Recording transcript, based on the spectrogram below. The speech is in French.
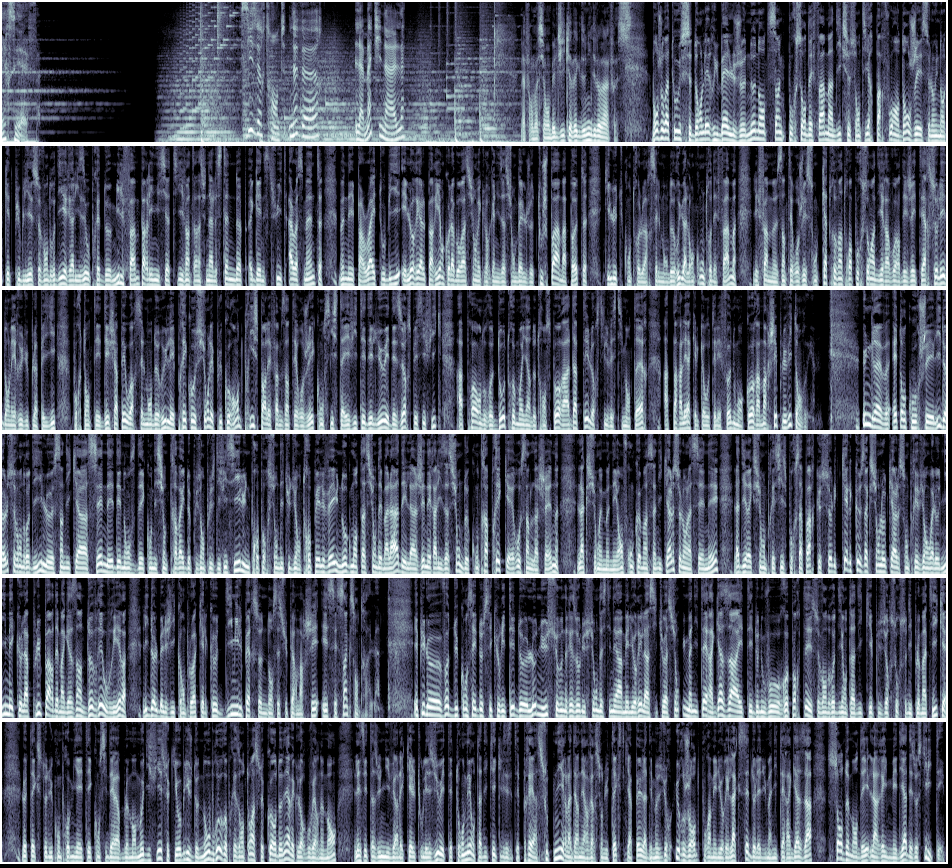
RCF. 6h30, 9h, la matinale. La formation en Belgique avec Denis Delorafosse. Bonjour à tous. Dans les rues belges, 95% des femmes indiquent se sentir parfois en danger selon une enquête publiée ce vendredi et réalisée auprès de 1000 femmes par l'initiative internationale Stand Up Against Street Harassment menée par Right to Be et L'Oréal Paris en collaboration avec l'organisation belge Touche pas à ma pote qui lutte contre le harcèlement de rue à l'encontre des femmes. Les femmes interrogées sont 83% à dire avoir déjà été harcelées dans les rues du plat pays. Pour tenter d'échapper au harcèlement de rue, les précautions les plus courantes prises par les femmes interrogées consiste à éviter des lieux et des heures spécifiques, à prendre d'autres moyens de transport, à adapter leur style vestimentaire, à parler à quelqu'un au téléphone ou encore à marcher plus vite en rue. Une grève est en cours chez Lidl ce vendredi. Le syndicat CNE dénonce des conditions de travail de plus en plus difficiles, une proportion d'étudiants trop élevée, une augmentation des malades et la généralisation de contrats précaires au sein de la chaîne. L'action est menée en front commun syndical selon la CNE. La direction précise pour sa part que seules quelques actions locales sont prévues en Wallonie, mais que la plupart des magasins devraient ouvrir. Lidl Belgique emploie quelques 10 000 personnes dans ses supermarchés et ses cinq centrales. Et puis le vote du Conseil de sécurité de l'ONU sur une résolution destinée à améliorer la situation humanitaire à Gaza a été de nouveau reporté. Ce vendredi ont indiqué plusieurs sources diplomatiques. Le texte du compromis a été considérablement modifié, ce qui oblige de nombreux représentants à se coordonner avec leur gouvernement. Les États-Unis vers lesquels tous les yeux étaient tournés ont indiqué qu'ils étaient prêts à soutenir la dernière version du texte qui appelle à des mesures urgentes pour améliorer l'accès de l'aide humanitaire à Gaza sans demander l'arrêt immédiat des hostilités.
